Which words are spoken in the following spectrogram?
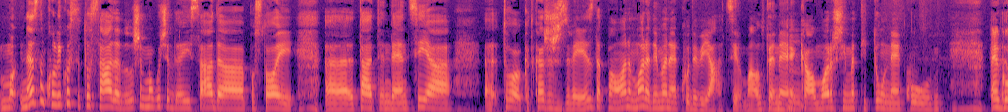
mo, ne znam koliko se to sada, doduše moguće da i sada postoji ta tendencija to kad kažeš zvezda, pa ona mora da ima neku devijaciju, malo te ne, mm. kao moraš imati tu neku... Ego,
